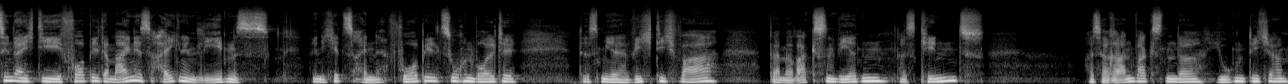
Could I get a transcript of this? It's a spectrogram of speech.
sind eigentlich die Vorbilder meines eigenen Lebens? Wenn ich jetzt ein Vorbild suchen wollte, das mir wichtig war beim Erwachsenwerden, als Kind, als Heranwachsender, Jugendlicher.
